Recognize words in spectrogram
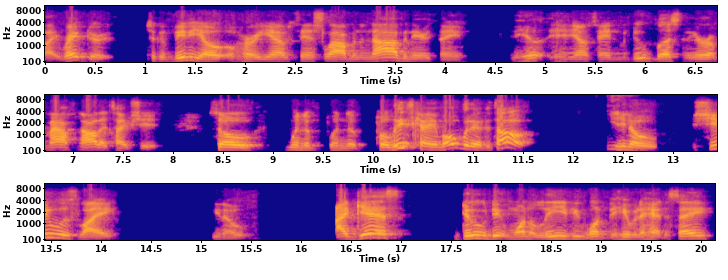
like raped her took a video of her, you know what I'm saying, slobbing the knob and everything. And he, you know what I'm saying, the dude busting her mouth and all that type shit. So when the when the police came over there to talk, Yeah. you know, she was like, you know, I guess dude didn't want to leave. He wanted to hear what they had to say.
